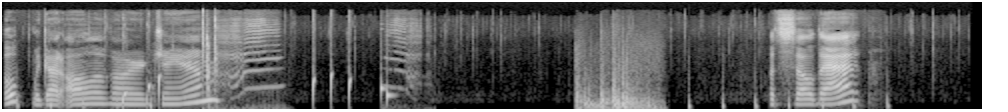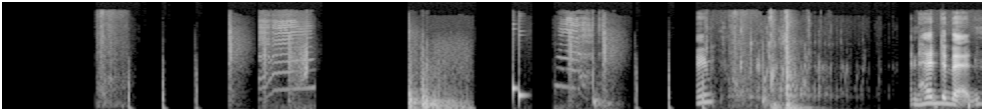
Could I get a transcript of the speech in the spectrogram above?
Oh, we got all of our jam. Let's sell that. Okay. And head to bed.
